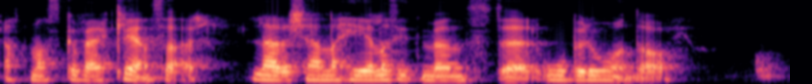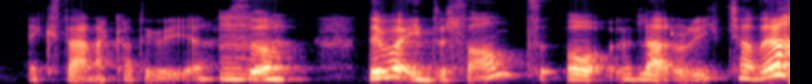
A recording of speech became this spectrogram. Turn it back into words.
att man ska verkligen så här, lära känna hela sitt mönster oberoende av externa kategorier. Mm. Så det var intressant och lärorikt kände jag.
